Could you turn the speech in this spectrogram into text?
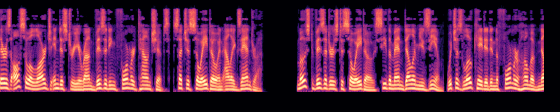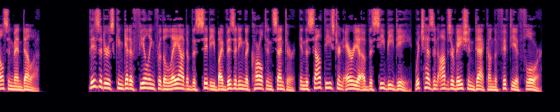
There is also a large industry around visiting former townships, such as Soweto and Alexandra. Most visitors to Soweto see the Mandela Museum, which is located in the former home of Nelson Mandela. Visitors can get a feeling for the layout of the city by visiting the Carlton Centre, in the southeastern area of the CBD, which has an observation deck on the 50th floor.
